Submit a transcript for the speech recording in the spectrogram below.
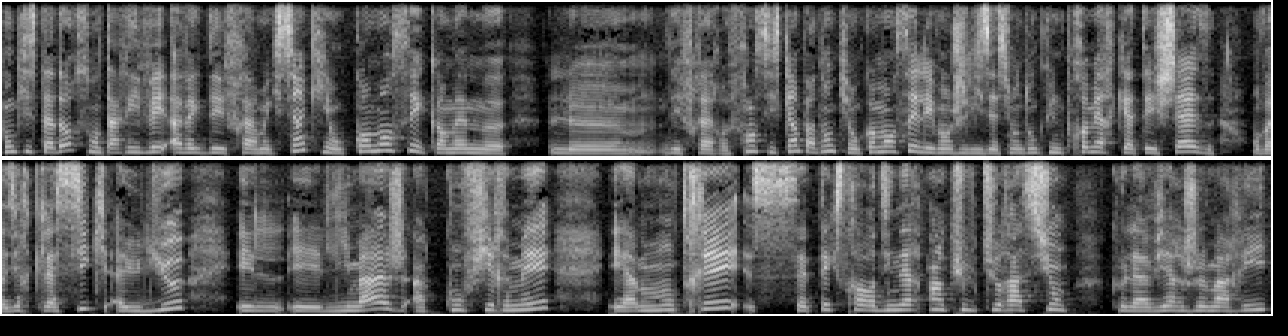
conquistadors sont arrivés avec des frères mexicains qui ont commencé quand même, euh, le, des frères franciscains, pardon, qui ont commencé l'évangélisation. Donc une première catéchèse, on va dire classique, a eu lieu et, l'image a confirmé et a montré cette extraordinaire inculturation que la Vierge Marie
